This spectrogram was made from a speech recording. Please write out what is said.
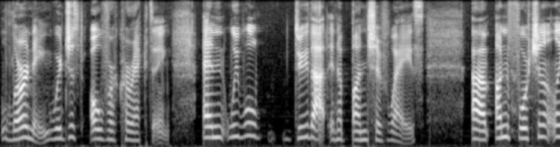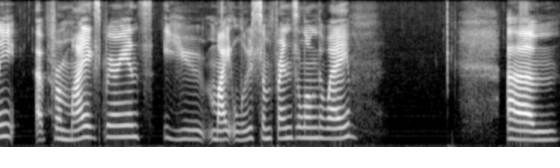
learning. We're just overcorrecting, and we will do that in a bunch of ways. Um, unfortunately, uh, from my experience, you might lose some friends along the way. Um,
